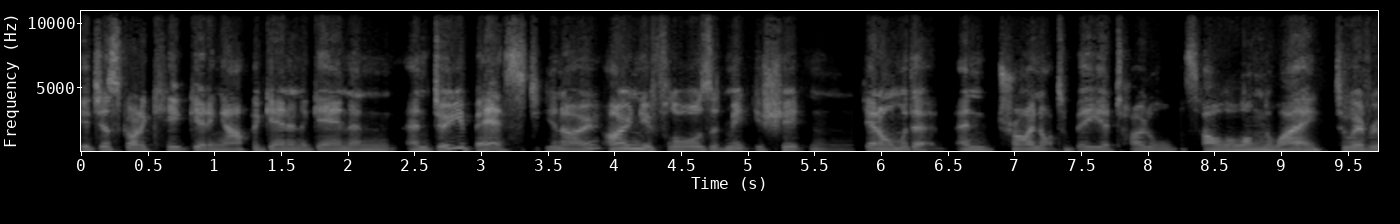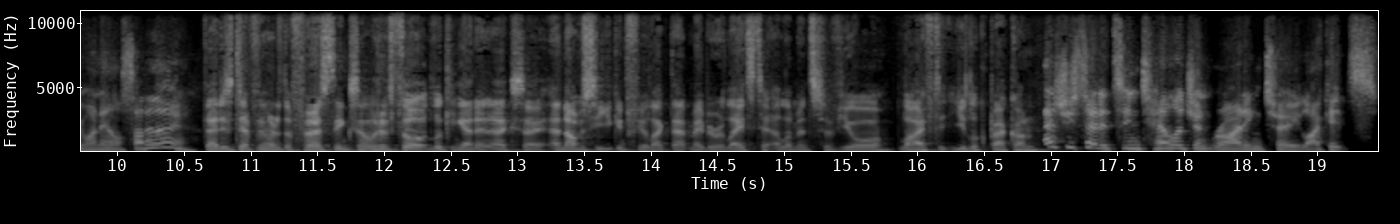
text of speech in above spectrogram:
you just got to keep getting up again and again and and do your best you know own your flaws admit your shit and get on with it and try not to be a total soul along the way to everyone else i don't know That is definitely one of the first things I would have thought looking at it. Like, so, and obviously, you can feel like that maybe relates to elements of your life that you look back on. as you said it's intelligent writing too like it's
